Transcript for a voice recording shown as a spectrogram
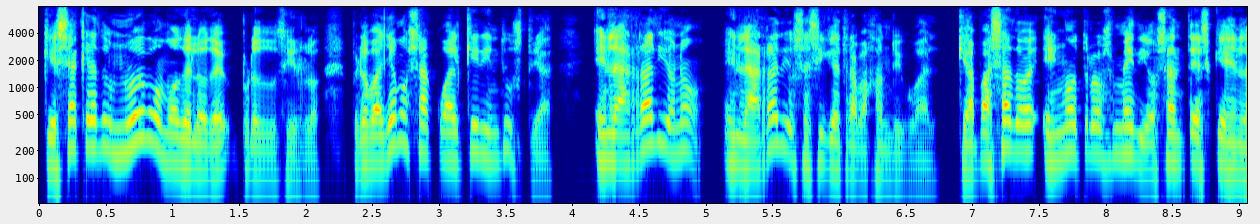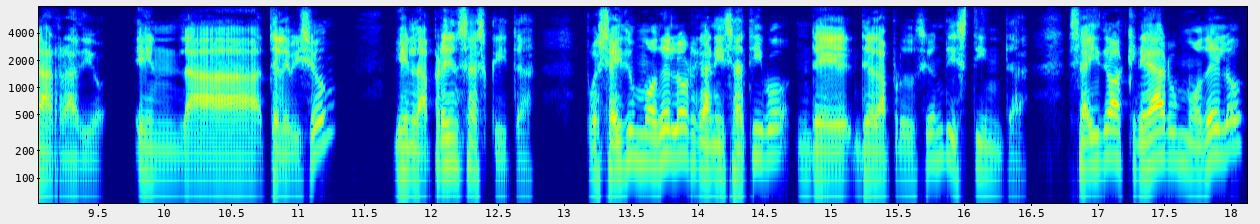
que se ha creado un nuevo modelo de producirlo. Pero vayamos a cualquier industria. En la radio no, en la radio se sigue trabajando igual. ¿Qué ha pasado en otros medios antes que en la radio? En la televisión y en la prensa escrita pues se ha ido un modelo organizativo de, la producción distinta. Se ha ido a crear un modelo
